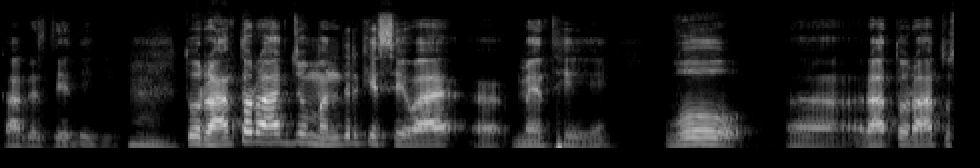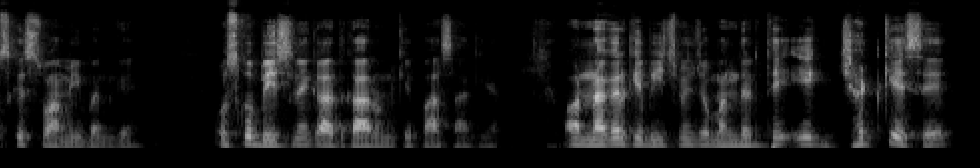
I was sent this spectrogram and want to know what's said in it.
कागज़ दे देगी। हम्म, तो रातों रात जो मंदिर के सेवा में थे वो रातों रात उसके स्वामी बन गए। उसको बेचने का अधिकार उनके पास आ गया। और नगर के बीच में जो मंदिर थे एक झटके से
